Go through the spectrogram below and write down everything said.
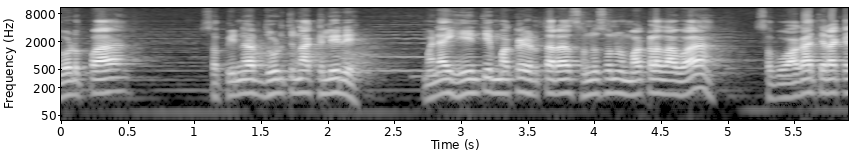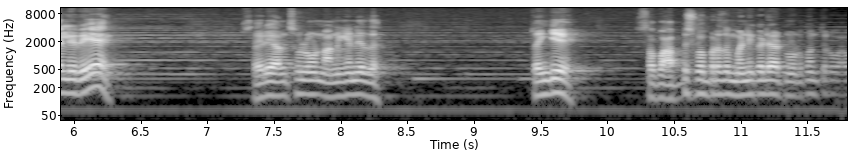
ನೋಡಪ್ಪ ಸ್ವಲ್ಪ ಇನ್ನಾರು ದುಡ್ಡು ತಿನ್ನ ಕಲೀರಿ. ಮನ್ಯಾಗ ಹೆಂಡತಿ ಮಕ್ಳು ಇರ್ತಾರ ಸಣ್ಣ ಸಣ್ಣ ಮಕ್ಳು ಅದಾವ ಸ್ವಲ್ಪ ವಾಗ ತಿರ ಕಲೀರಿ. ಸರಿ ಅನ್ಸಲ್ಲ ನನಗೇನಿದೆ. ತಂಗಿ ಸ್ವಲ್ಪ ಆಫೀಸ್ ಬರೋದು ಮನೆ ಕಡೆ ನೋಡ್ಕೊಂತಿರುವ.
